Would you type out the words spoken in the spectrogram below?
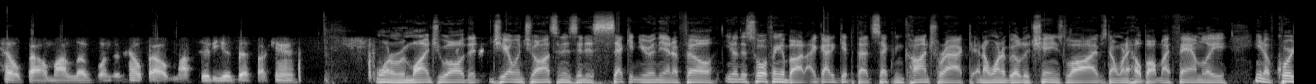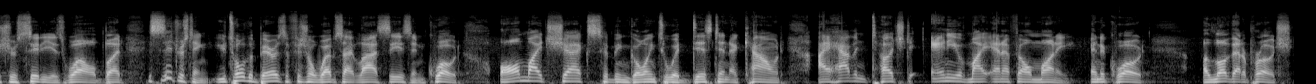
help out my loved ones and help out my city as best I can. I want to remind you all that Jaylon Johnson is in his second year in the NFL. You know, this whole thing about I got to get to that second contract and I want to be able to change lives and I want to help out my family. You know, of course, your city as well. But this is interesting. You told the Bears official website last season, quote, all my checks have been going to a distant account. I haven't touched any of my NFL money, end of quote. I love that approach.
